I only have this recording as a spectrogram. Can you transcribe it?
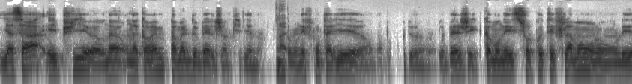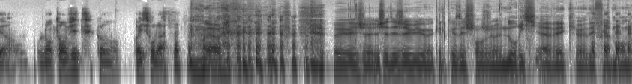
Il y a ça, et puis euh, on a on a quand même pas mal de Belges hein, qui viennent. Comme on est frontalier, on a beaucoup de, de Belges, et comme on est sur le côté flamand, on, on l'entend vite quand quand ils sont là. Ouais, ouais. oui, j'ai déjà eu euh, quelques échanges nourris avec euh, des Flamandes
